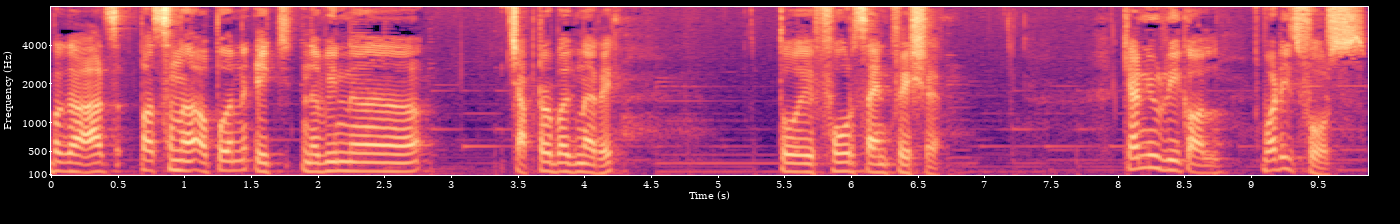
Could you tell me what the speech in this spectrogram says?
बघा आजपासनं आपण एक नवीन चॅप्टर बघणार आहे. तो आहे force and pressure can you recall what is force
